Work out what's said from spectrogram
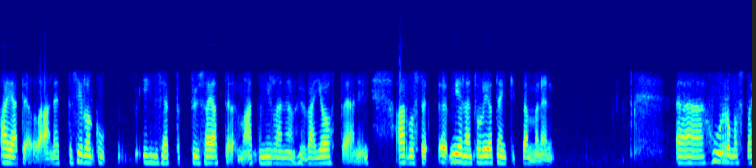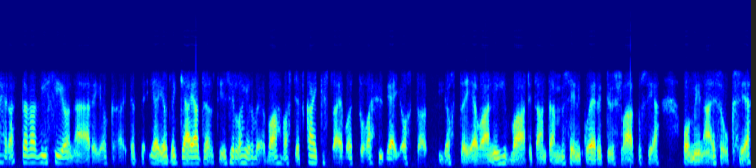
ajatellaan, että silloin kun ihmiset pyysivät ajattelemaan, että millainen on hyvä johtaja, niin arvosta, mieleen tuli jotenkin tämmöinen äh, hurmosta herättävä visionääri, joka, ja jotenkin ajateltiin silloin hirveän vahvasti, että kaikista ei voi tulla hyviä johtajia, vaan niihin vaaditaan tämmöisiä niin kuin erityislaatuisia ominaisuuksia.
